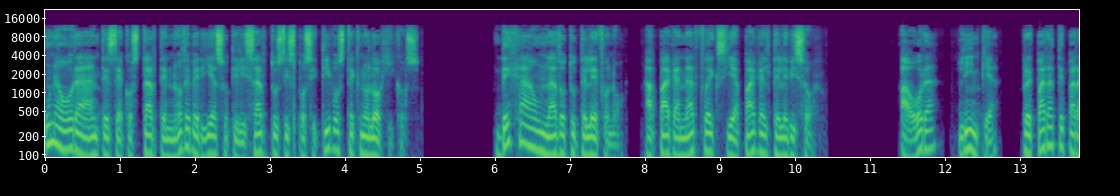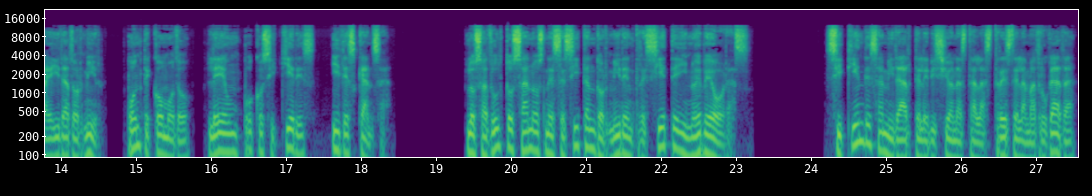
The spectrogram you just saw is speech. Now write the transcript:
una hora antes de acostarte no deberías utilizar tus dispositivos tecnológicos. Deja a un lado tu teléfono, apaga Netflix y apaga el televisor. Ahora, limpia, prepárate para ir a dormir, ponte cómodo, lee un poco si quieres, y descansa. Los adultos sanos necesitan dormir entre 7 y 9 horas. Si tiendes a mirar televisión hasta las 3 de la madrugada,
